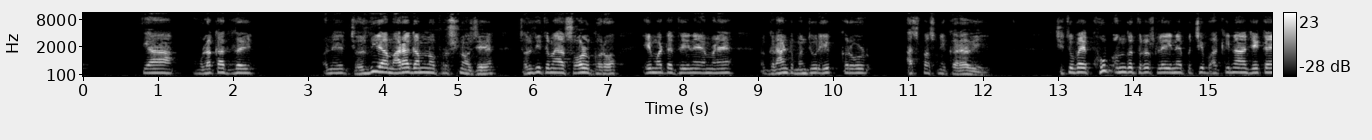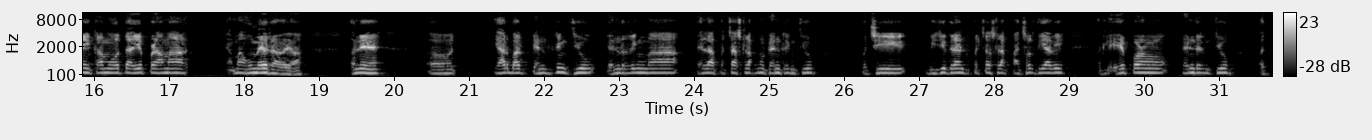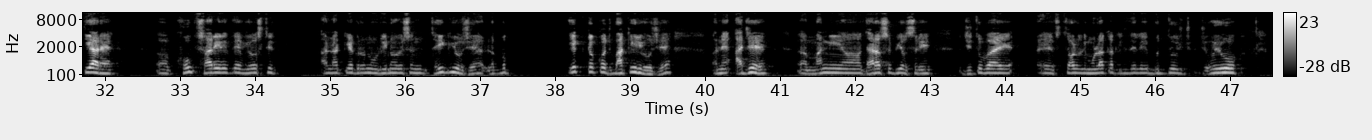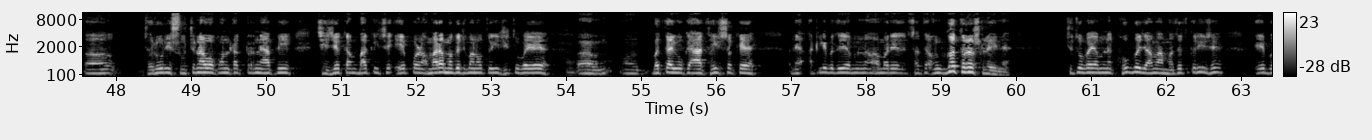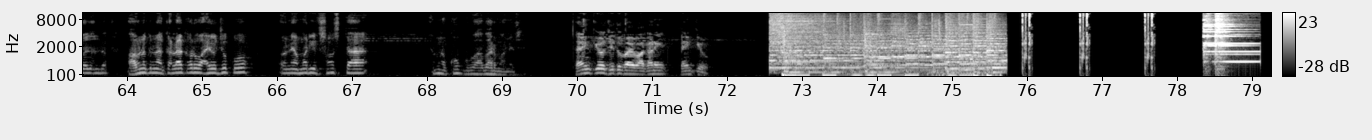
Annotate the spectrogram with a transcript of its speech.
ત્યાં મુલાકાત લઈ. અને જલ્દી આ મારા ગામનો પ્રશ્ન છે જલ્દી તમે આ સોલ્વ કરો. એ માટે થઈને એમણે ગ્રાન્ટ મંજૂર એક કરોડ આસપાસની કરાવી. જીતુભાઈ ખૂબ અંગત રસ લઈને પછી બાકીના જે કંઈ કામો હતા એ પણ આમાં, એમાં ઉમેરાયા. અને ત્યારબાદ ટેન્ડરિંગ થયું. ટેન્ડરિંગમાં પહેલાં પચાસ લાખનું ટેન્ડરિંગ થયું. પછી બીજી ગ્રાન્ટ પચાસ લાખ પાછળથી આવી. એટલે એ પણ ટેન્ડરિંગ થયું. અત્યારે ખૂબ સારી રીતે વ્યવસ્થિત આ નાટ્યગૃહનું રિનોવેશન થઈ ગયું છે, લગભગ એક ટકો જ બાકી રહ્યો છે. અને આજે માનનીય ધારાસભ્ય શ્રી જીતુભાઈ એ સ્થળની મુલાકાત લીધેલી બધું જોયું. જરૂરી સૂચનાઓ કોન્ટ્રાક્ટરને આપી, જે જે કામ બાકી છે એ પણ અમારા મગજમાં નહોતું. એ જીતુભાઈએ બતાવ્યું કે આ થઈ શકે. અને આટલી બધી અમને અમારી સાથે અંગત રસ લઈને જીતુભાઈ અમને ખૂબ જ આમાં મદદ કરી છે. એ બદલ ભાવનગરના કલાકારો, આયોજકો અને અમારી સંસ્થા એમનો ખૂબ આભાર માને છે. Thank you Jitubhai Vaghani. Thank you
